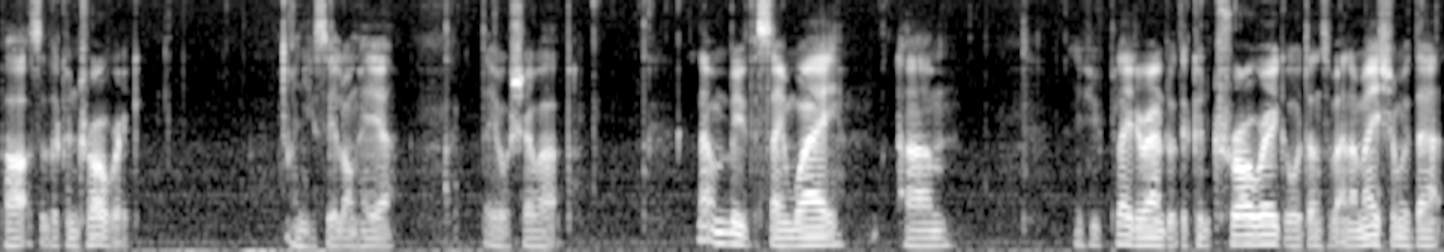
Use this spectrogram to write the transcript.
parts of the control rig. And you can see along here, they all show up. That will move the same way. Um, if you've played around with the control rig or done some animation with that,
